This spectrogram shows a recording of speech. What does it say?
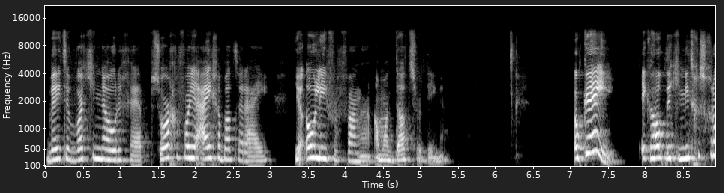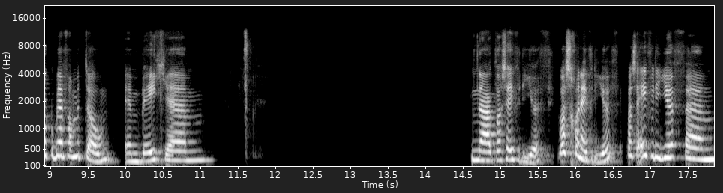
weten wat je nodig hebt, zorgen voor je eigen batterij, je olie vervangen, allemaal dat soort dingen. Oké, ik hoop dat je niet geschrokken bent van mijn toon. Een beetje ehm, Nou, ik was even de juf. Ik was gewoon even de juf. Ik was even de juf ehm,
